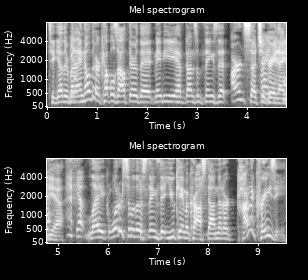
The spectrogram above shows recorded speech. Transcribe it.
together. But Yep. I know there are couples out there that maybe have done some things that aren't such a great idea. Yep. Like, what are some of those things that you came across, Dawn, that are kind of crazy,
